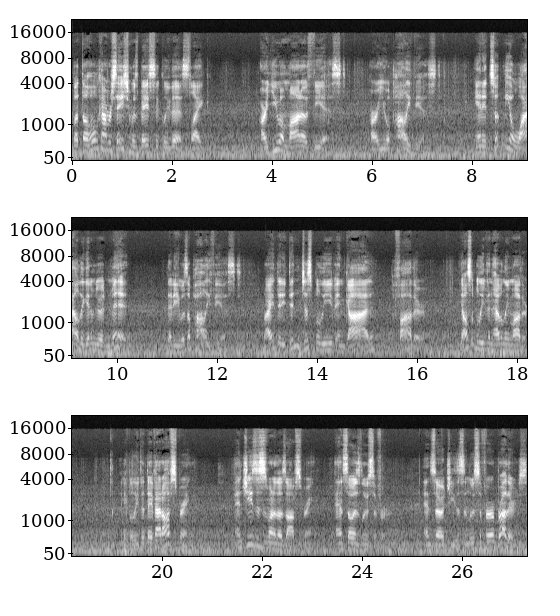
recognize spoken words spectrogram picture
But the whole conversation was basically this like, are you a monotheist? Are you a polytheist? And it took me a while to get him to admit that he was a polytheist, right? That he didn't just believe in God, the Father, he also believed in Heavenly Mother. And he believed that they've had offspring. And Jesus is one of those offspring. And so is Lucifer. And so Jesus and Lucifer are brothers.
